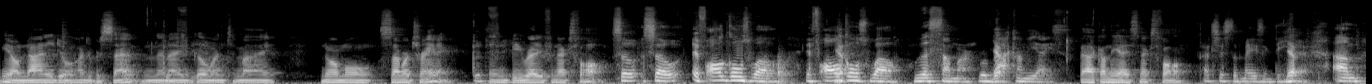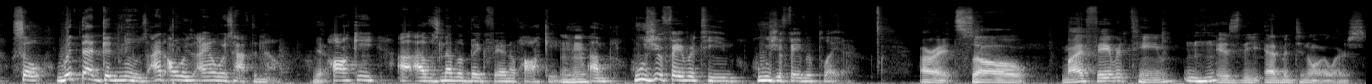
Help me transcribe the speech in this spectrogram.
you know 90 to 100 percent, and then I go into my normal summer training Good and be ready for next fall. So so if all goes well, if all Yep. goes well this summer, we're back on the ice. Back on the ice next fall. That's just amazing to Yep. hear. Um, so with that good news, I'd always I always have to know. Yeah. Hockey. Uh, I was never a big fan of hockey. Mm-hmm. Um, who's your favorite team? Who's your favorite player? All right, so my favorite team Mm-hmm. is the Edmonton Oilers,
